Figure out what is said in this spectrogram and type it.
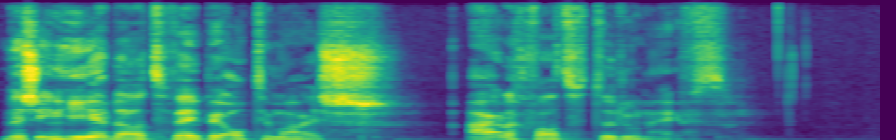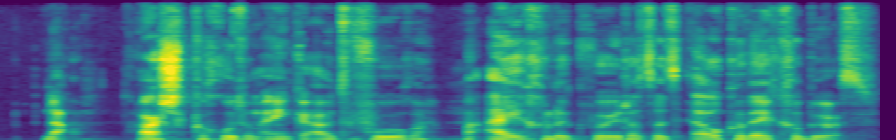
We zien hier dat WP Optimize aardig wat te doen heeft. Hartstikke goed om één keer uit te voeren, maar eigenlijk wil je dat het elke week gebeurt.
